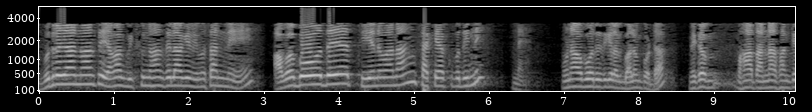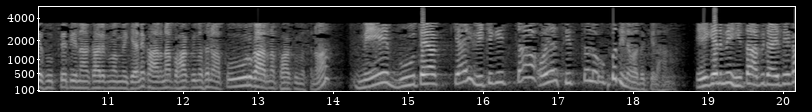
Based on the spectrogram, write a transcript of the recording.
බුදුරජාන් වහන්සේ යමක් වික්ෂුන් වහන්සේලාගේ විමසන්නේ අවබෝධය තියෙනවා නම් සැකයක් උපදින්නේ නැහැ. මොන අවබෝධයද කියලා අපි බලමු පොඩ්ඩක්. මේක මහා තණ්හා සංකේ සූත්‍රයේ තියෙන ආකාරයට මම මේ කියන්නේ කාරණා පහක් විමසනවා අපූර්ව කාරණා පහක් විමසනවා. මේ භූතයක් යයි විචිකිච්ඡා ඔය සිත්වල උපදිනවද කියලා අහනවා. ඒ කියන්නේ මේ හිත අපිට අයිති එකක්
